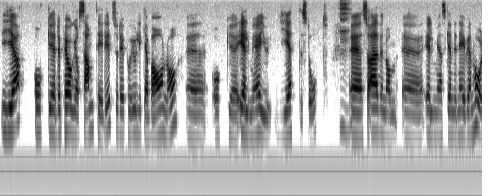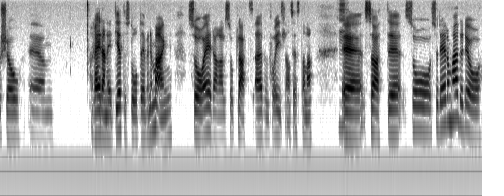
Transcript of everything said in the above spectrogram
Ja, och eh, det pågår samtidigt så det är på olika banor eh, och eh, Elmia är ju jättestort. Mm. Så även om Elmia Scandinavian Horse Show ehm, redan är ett jättestort evenemang så är där alltså plats även för islandshästarna. Eh, Så, att, så, så det de hade då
